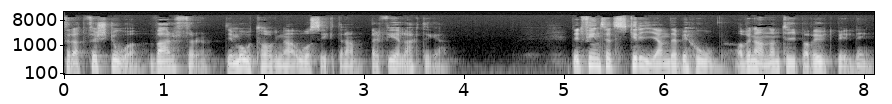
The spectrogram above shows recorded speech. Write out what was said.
för att förstå varför de mottagna åsikterna är felaktiga. Det finns ett skriande behov av en annan typ av utbildning,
